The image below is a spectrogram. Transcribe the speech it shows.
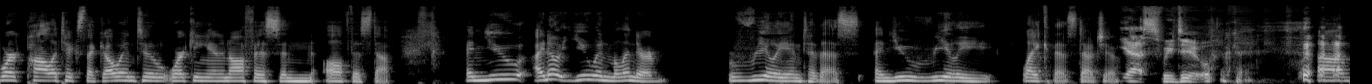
work politics that go into working in an office and all of this stuff. And you, I know you and Melinda are really into this and you really like this, don't you? Yes, we do. Okay. Um,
